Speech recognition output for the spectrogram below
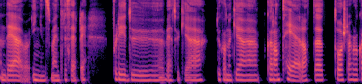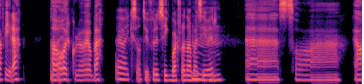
Men det er jo ingen som er interessert i. Fordi du vet jo ikke Du kan jo ikke garantere at er torsdag klokka fire. Da Nei. orker du å jobbe. ja, ikke sant. Uforutsigbart for en arbeidsgiver. Mm. Eh, så ja.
